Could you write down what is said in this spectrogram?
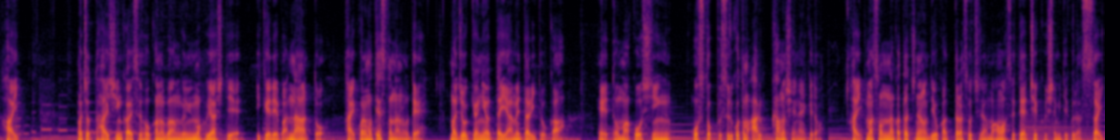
はい、まあ、ちょっと配信回数他の番組も増やしていければなと。はいこれもテストなのでまあ状況によってはやめたりとかえっ、ー、とまあ更新をストップすることもあるかもしれないけど。はい。まあそんな形なのでよかったらそちらも合わせてチェックしてみてください。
